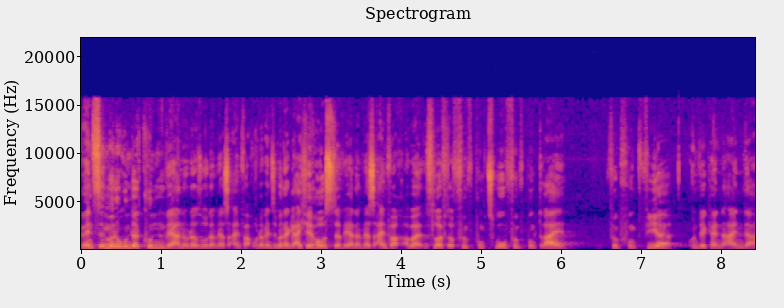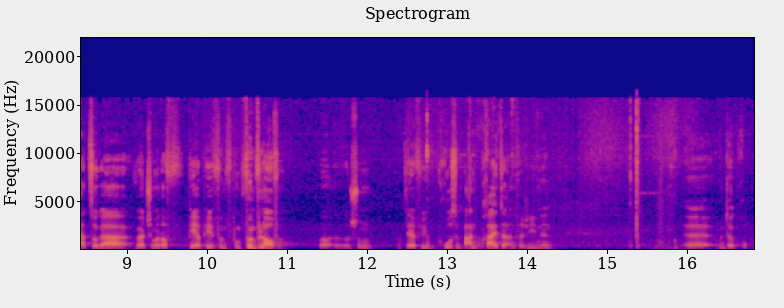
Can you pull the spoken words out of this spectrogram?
Wenn es immer nur 100 Kunden wären oder so, dann wäre es einfach. Oder wenn es immer der gleiche Hoster wäre, dann wäre es einfach. Aber es läuft auf 5.2, 5.3, 5.4 und wir kennen einen, der hat sogar VirtualMod auf PHP 5.5 laufen. So, also schon sehr viel große Bandbreite an verschiedenen äh, Untergruppen.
